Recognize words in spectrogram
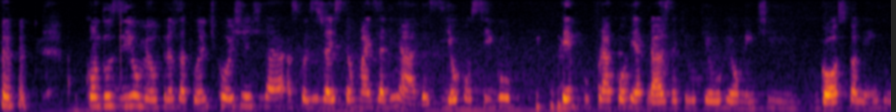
conduzir o meu transatlântico. Hoje já, as coisas já estão mais alinhadas e eu consigo tempo para correr atrás daquilo que eu realmente gosto, além do,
